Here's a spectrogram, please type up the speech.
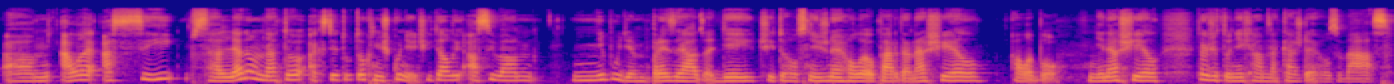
Um, ale asi sa hľadom na to, ak ste túto knižku nečítali, asi vám Nebudem prezrádzať dej, či toho snežného leoparda našiel alebo nenašiel, takže to nechám na každého z vás.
